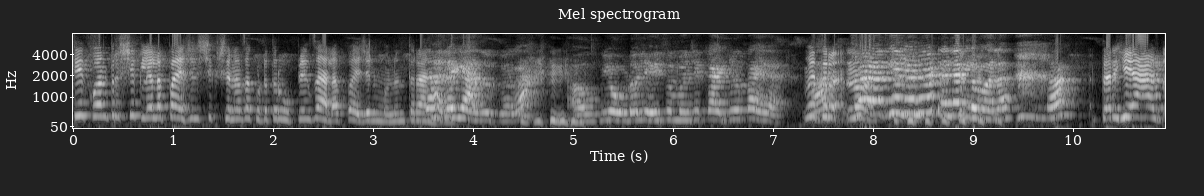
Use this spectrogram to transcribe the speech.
ती कोणतर शिकलेलं पाहिजे शिक्षणाचा कुठं तर उपयोग झाला पाहिजे म्हणून तर आणलं. झालं की आज उपयोग हा? अहो, एवढं लिहायचं म्हणजे काय जो काय? मित्र- शाळेत वाटायला लागलं? तर हे आज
